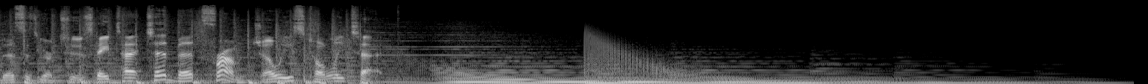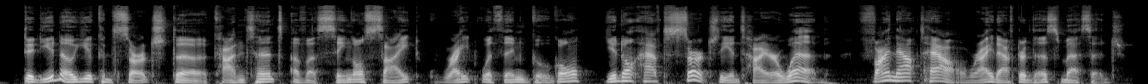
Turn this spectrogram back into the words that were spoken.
This is your Tuesday Tech Tidbit from Joey's Totally Tech. Did you know you could search the content of a single site right within Google? You don't have to search the entire web. Find out how right after this message.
